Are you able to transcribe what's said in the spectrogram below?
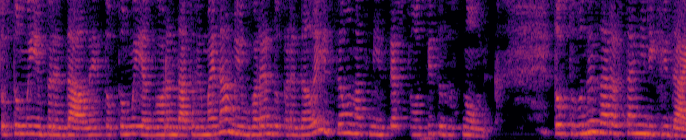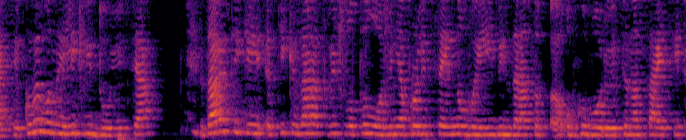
Тобто ми їм передали, тобто ми якби орендатори майна, ми їм в оренду передали, і це у нас Міністерство освіти засновник. Тобто вони зараз в стані ліквідації. Коли вони ліквідуються, зараз тільки, тільки зараз вийшло положення про ліцей новий, він зараз обговорюється на сайті,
